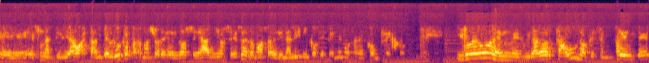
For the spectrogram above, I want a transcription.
Eh, es una actividad bastante bruca para mayores de 12 años, eso es lo más adrenalínico que tenemos en el complejo. Y luego en el mirador K1, que es enfrente,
